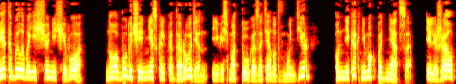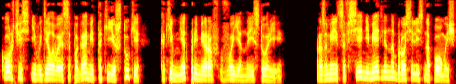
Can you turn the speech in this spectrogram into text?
это было бы еще ничего, но, будучи несколько дороден и весьма туго затянут в мундир, он никак не мог подняться и лежал, корчась и выделывая сапогами такие штуки, каким нет примеров в военной истории. Разумеется, все немедленно бросились на помощь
